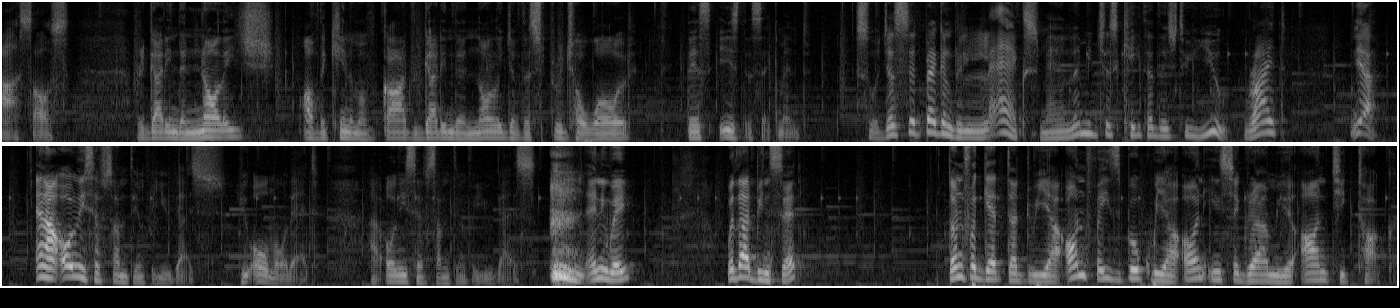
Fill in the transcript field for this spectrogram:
ourselves regarding the knowledge of the kingdom of God, regarding the knowledge of the spiritual world. This is the segment. So just sit back and relax, man. Let me just cater this to you, right? Yeah. And I always have something for you guys. You all know that. I always have something for you guys. anyway, with that being said, don't forget that we are on Facebook, we are on Instagram, we are on TikTok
